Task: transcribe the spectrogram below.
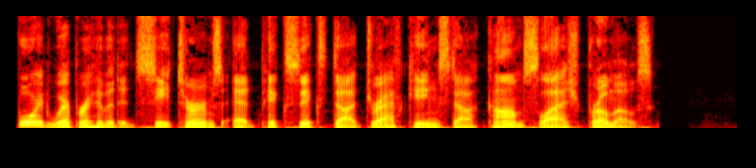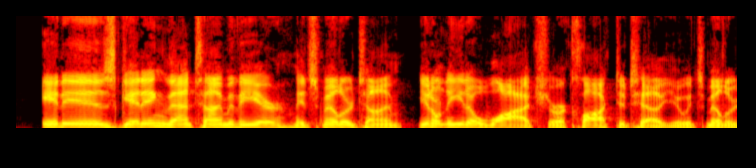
Void where prohibited. See terms at pick6.draftkings.com slash promos. It is getting that time of the year. It's Miller time. You don't need a watch or a clock to tell you. It's Miller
